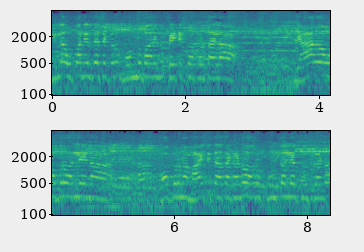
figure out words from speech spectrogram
ಜಿಲ್ಲಾ ಉಪನಿರ್ದೇಶಕರು ಒಂದು ಬಾರಿನೂ ಭೇಟಿ ಕೊಡ್ತಾ ಇಲ್ಲ. ಯಾರೋ ಒಬ್ಬರು ಅಲ್ಲಿನ ಒಬ್ಬರನ್ನ ಮಾಹಿತಿ ತಗೊಂಡು ಅವರು ಕುಂತಲ್ಲೇ ಕೂತ್ಕೊಂಡು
